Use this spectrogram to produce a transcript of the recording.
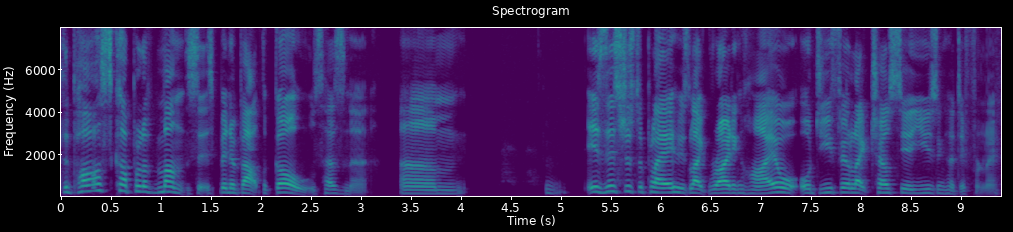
the past couple of months, it's been about the goals, hasn't it? Um, is this just a player who's like riding high, or, or do you feel like Chelsea are using her differently?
